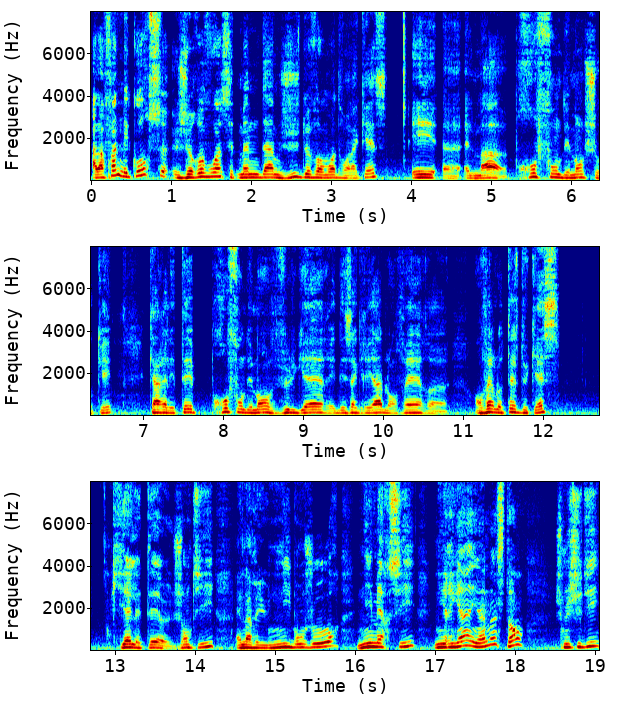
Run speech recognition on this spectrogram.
à la fin de mes courses, je revois cette même dame juste devant moi, devant la caisse, et euh, elle m'a profondément choqué, car elle était profondément vulgaire et désagréable envers, euh, envers l'hôtesse de caisse, qui elle était euh, gentille, elle n'avait eu ni bonjour, ni merci, ni rien, et un instant, je me suis dit,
